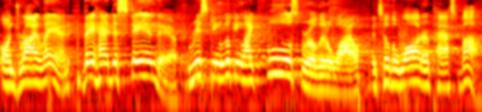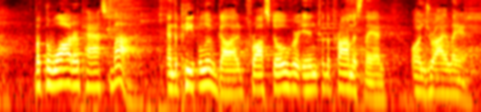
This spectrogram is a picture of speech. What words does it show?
on dry land, they had to stand there, risking looking like fools for a little while until the water passed by. But the water passed by, and the people of God crossed over into the promised land on dry land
